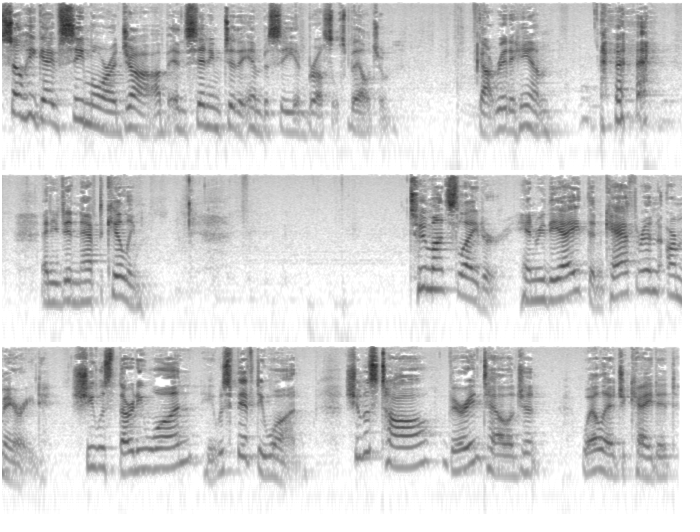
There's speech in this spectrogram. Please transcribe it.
So he gave Seymour a job and sent him to the embassy in Brussels, Belgium. Got rid of him. and he didn't have to kill him. Two months later, Henry VIII and Catherine are married. She was 31, he was 51. She was tall, very intelligent, well educated.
